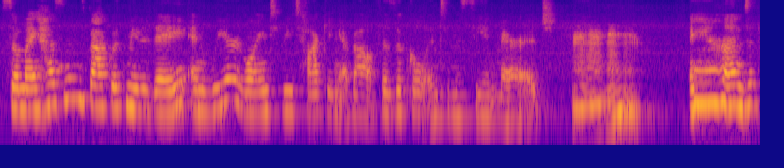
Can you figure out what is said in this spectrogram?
So my husband's back with me today, and we are going to be talking about physical intimacy in marriage. Mm-hmm. And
